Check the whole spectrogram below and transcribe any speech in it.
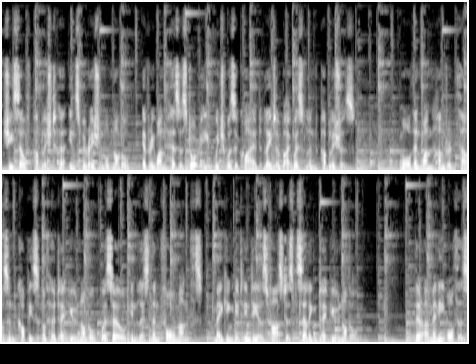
She self-published her inspirational novel, Everyone Has a Story which was acquired later by Westland Publishers. More than 100,000 copies of her debut novel were sold in less than four months, making it India's fastest-selling debut novel. There are many authors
